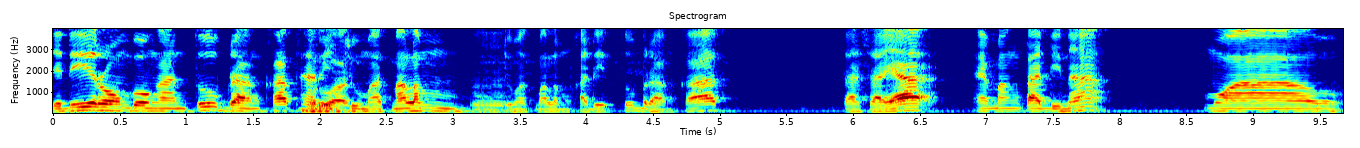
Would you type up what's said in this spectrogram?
Jadi rombongan tuh berangkat hari Duluan. Jumat malam. Hmm. Jumat malam kadi itu berangkat. Tas saya emang tadina mau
